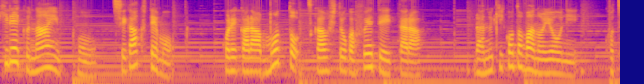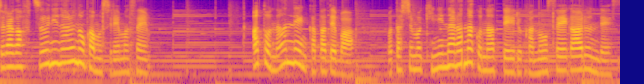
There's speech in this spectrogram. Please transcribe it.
きれくないも違くてもこれからもっと使う人が増えていったらら抜き言葉のようにこちらが普通になるのかもしれませんあと何年か経てば私も気にならなくなっている可能性があるんです。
